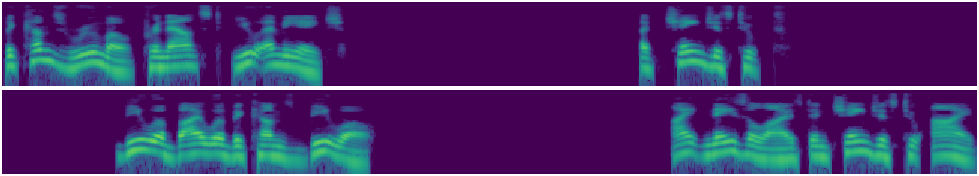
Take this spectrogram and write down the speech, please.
becomes rumo pronounced umeh a changes to Biwa Biwa becomes Biwo. I nasalized and changes to I.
